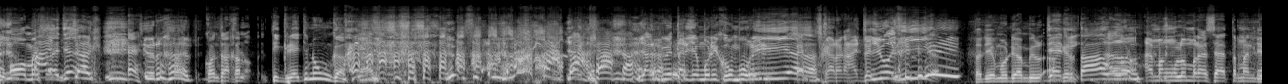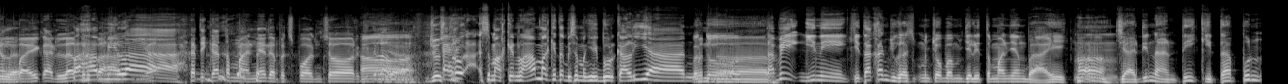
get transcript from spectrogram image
Omes aja. Eh, Curhat. kontrakan Tigre aja nunggak. yang, yang duit tadinya mau dikumpulin. Iya. Eh, sekarang aja yuk. iya. Tadi yang mau diambil Jadi akhir tahun. kalau emang lu merasa teman yang baik adalah Pahamilah. ketika temannya dapat sponsor gitu Oh. loh. Iya. Justru semakin lama kita bisa menghibur kalian. Betul. Bener. Tapi gini, kita kan juga mencoba menjadi teman yang baik. Jadi nanti kita pun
